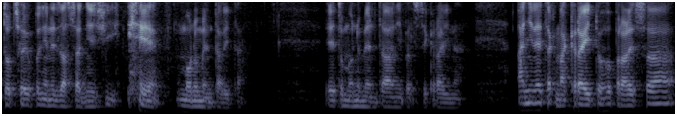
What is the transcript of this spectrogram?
To, co je úplně nejzásadnější, je monumentalita. Je to monumentální prostě krajina. Ani ne tak na kraji toho pralesa,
